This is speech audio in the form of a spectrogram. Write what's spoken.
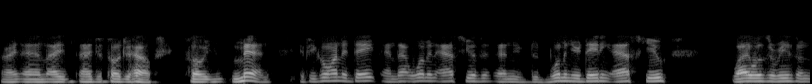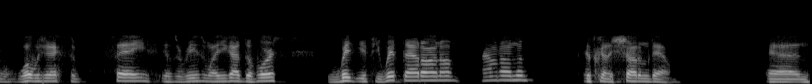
Right? And I, I just told you how. So men, if you go on a date and that woman asks you, and the woman you're dating asks you, why was the reason, what would your ex say is the reason why you got divorced? If you whip that on them, out on them, it's going to shut them down. And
